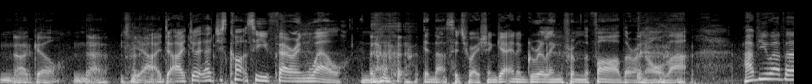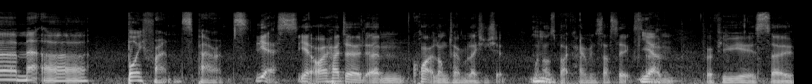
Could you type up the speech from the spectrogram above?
No. a girl? No. yeah, I, d- I ju- I just can't see you faring well in that, in that situation, getting a grilling from the father and all that. Have you ever met a boyfriend's parents? yes, yeah, I had a um, quite a long term relationship when I was back home in Sussex Hmm. Yeah. um, for a few years. So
